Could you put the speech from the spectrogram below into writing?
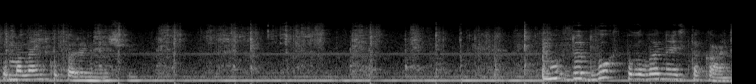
помаленьку перемішую. Ну, до двох з половиною стаканів.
